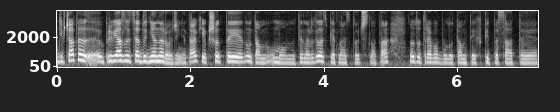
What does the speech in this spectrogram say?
дівчата прив'язали це до дня народження. Так, якщо ти, ну там умовно, ти народилась 15 числа, та, ну то треба було там тих підписати.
